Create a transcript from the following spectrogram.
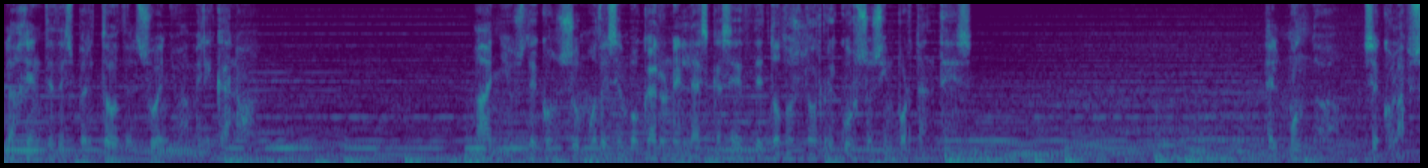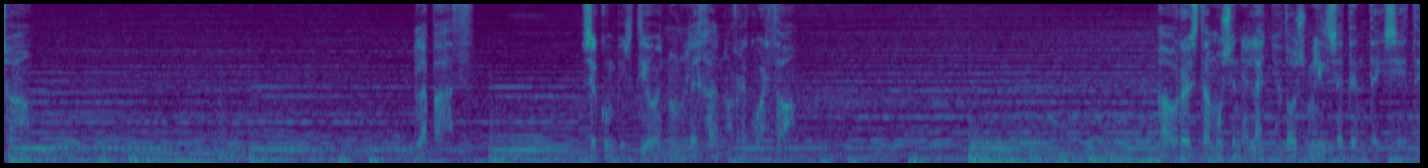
la gente despertó del sueño americano. Años de consumo desembocaron en la escasez de todos los recursos importantes. El mundo se colapsó. La paz se convirtió en un lejano recuerdo. Ahora estamos en el año 2077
